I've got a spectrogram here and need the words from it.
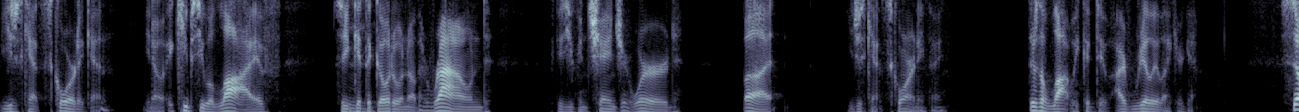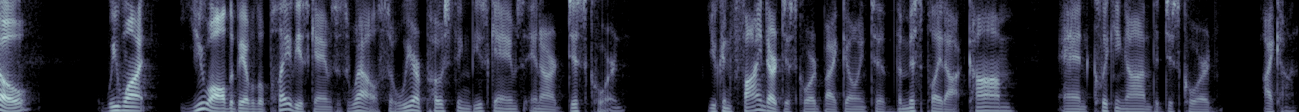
but you just can't score it again. You know, it keeps you alive. So you get Mhm. to go to another round because you can change your word, but you just can't score anything. There's a lot we could do. I really like your game. So we want you all to be able to play these games as well. So we are posting these games in our Discord. You can find our Discord by going to themisplay.com and clicking on the Discord icon.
